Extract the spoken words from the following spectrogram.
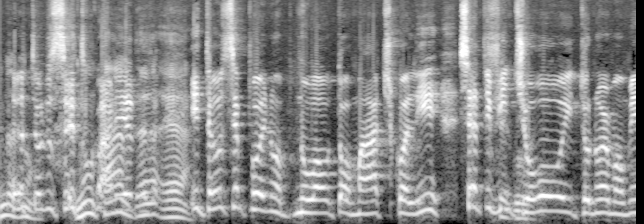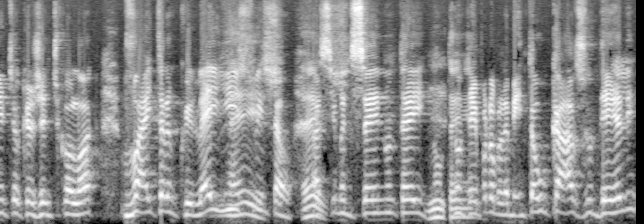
não, eu estou no 140. Tá andando, é. Então você põe no, no automático ali, 128, Seguro. normalmente é o que a gente coloca, vai tranquilo. É isso, é isso então. É Acima isso. de 100 não tem, não tem, não tem problema. Então o caso dele,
